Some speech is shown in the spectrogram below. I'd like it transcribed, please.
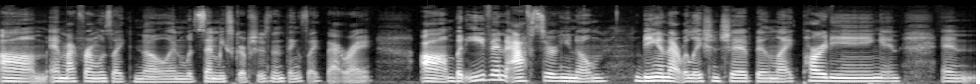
Um, and my friend was like, no, and would send me scriptures and things like that, right? Um, but even after, you know, being in that relationship and like partying and and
